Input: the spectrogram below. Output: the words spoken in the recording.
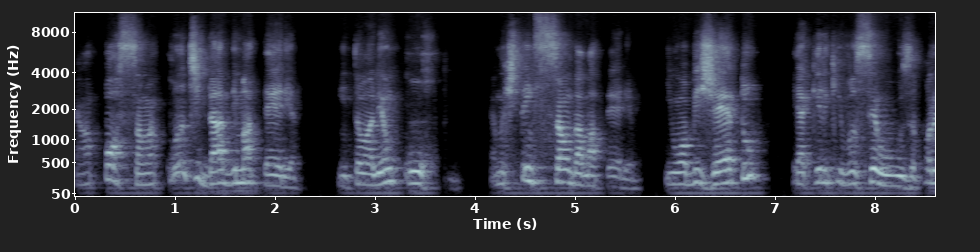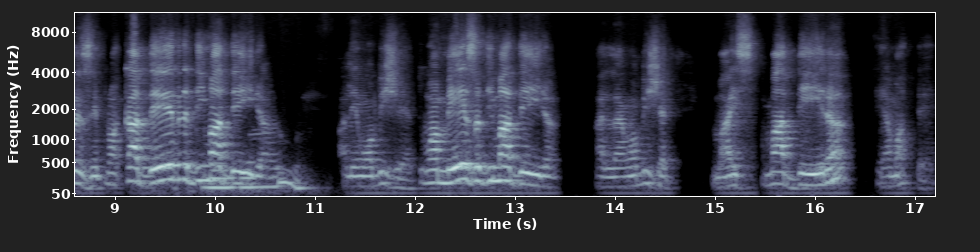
é uma porção, uma quantidade de matéria. Então, ali é um corpo, é uma extensão da matéria. E um objeto é aquele que você usa. Por exemplo, uma cadeira de madeira, ali é um objeto. Uma mesa de madeira, ali é um objeto. Mas madeira é a matéria.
